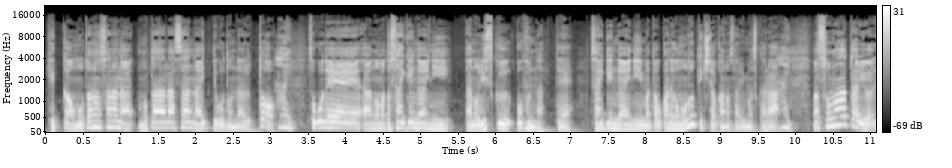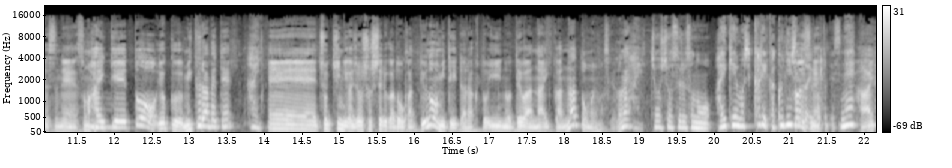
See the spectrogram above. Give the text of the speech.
結果をもたらさない、もたらさないっていうことになると、はい、そこで、あの、また債券買いにあの、リスクオフになって、債券買いにまたお金が戻ってきちゃう可能性ありますから、はい、まあ、そのあたりはですね、その背景とよく見比べて、はい、えー、長期金利が上昇しているかどうかっていうのを見ていただくといいのではないかなと思いますけどね。はい、上昇するその背景もしっかり確認したということですね。はい。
